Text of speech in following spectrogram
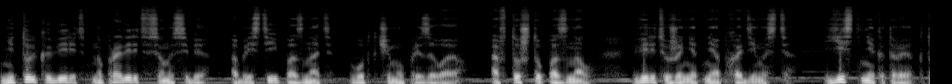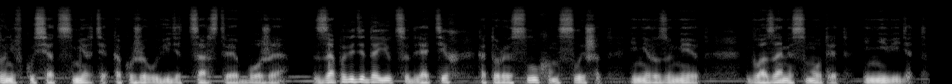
Не только верить, но проверить все на себе, обрести и познать, вот к чему призываю. А в то, что познал, верить уже нет необходимости. Есть некоторые, кто не вкусят смерти, как уже увидит Царствие Божие. Заповеди даются для тех, которые слухом слышат, и не разумеют, глазами смотрят, и не видят.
